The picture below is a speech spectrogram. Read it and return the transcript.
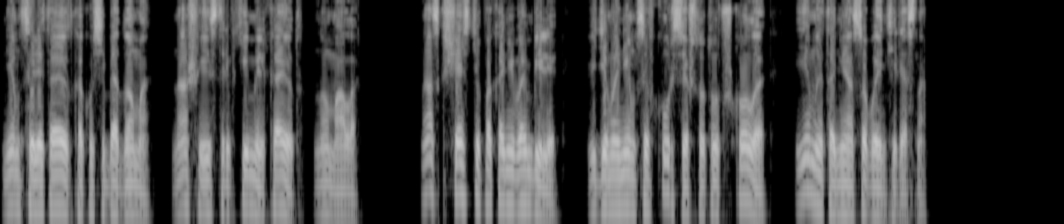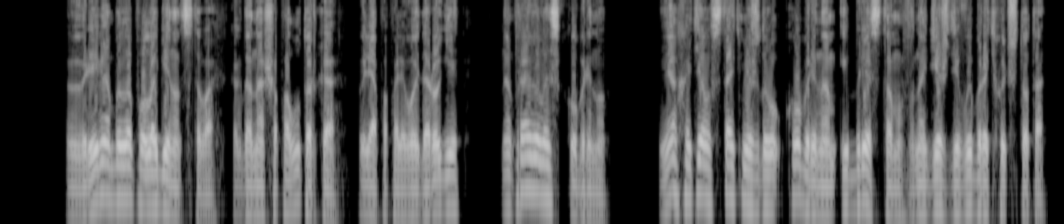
Немцы летают, как у себя дома. Наши истребки мелькают, но мало. Нас, к счастью, пока не бомбили. Видимо, немцы в курсе, что тут школа, им это не особо интересно. Время было пол одиннадцатого, когда наша полуторка, пыля по полевой дороге, направилась к Кобрину. Я хотел встать между Кобрином и Брестом в надежде выбрать хоть что-то.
